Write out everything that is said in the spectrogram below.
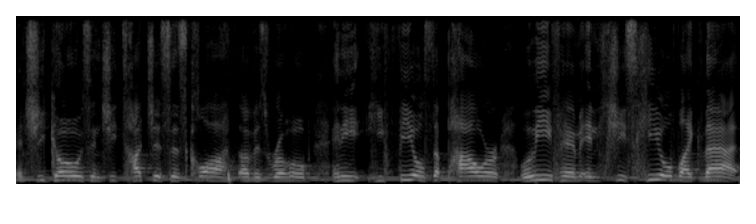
And she goes and she touches his cloth of his robe, and he, he feels the power leave him, and she's healed like that.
